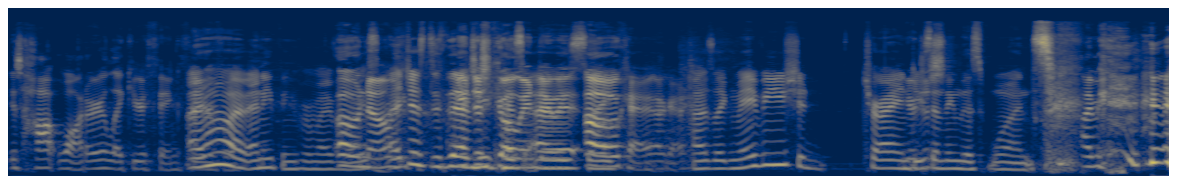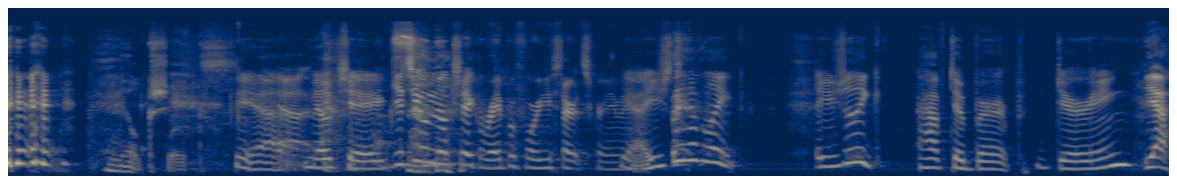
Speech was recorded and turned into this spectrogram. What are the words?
Is hot water like your thing? For I your don't voice? have anything for my voice. Oh no, I just did You that just because go into I it. was oh, like, okay, okay. I was like, maybe you should try and You're do just- something this once. I mean, Milkshakes. yeah, Yeah. milkshakes. get you a milkshake right before you start screaming. Yeah, I usually have like, I usually like, have to burp during. Yeah,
